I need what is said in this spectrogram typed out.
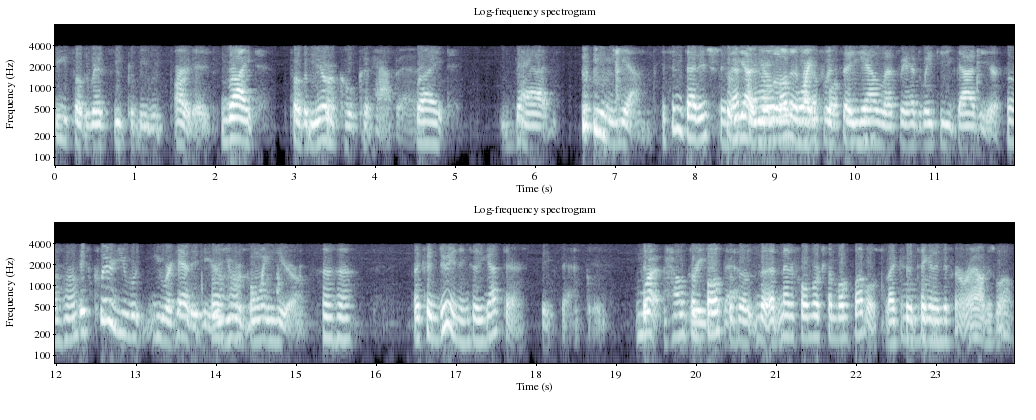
Sea so the Red Sea could be reparted, Right, so the miracle could happen. right. That, yeah. Isn't that interesting? So That's yeah, your little voice would say, "Yeah, Lesley, I had to wait till you got here." Uh-huh. It's clear you were you were headed here. You Uh-huh. were going here. Uh-huh. I couldn't do anything until you got there. Exactly. What? How But great both is of that? those, the metaphor works on both levels. But I could have Mhm. taken a different route as well.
